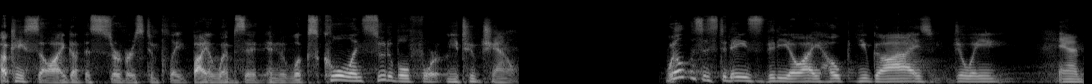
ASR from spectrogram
Okay, so I got this server's template by a website and it looks cool and suitable for YouTube channel. Well, this is today's video. I hope you guys enjoy and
